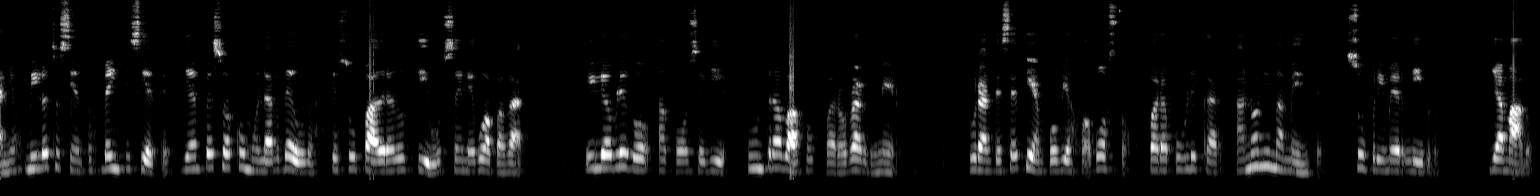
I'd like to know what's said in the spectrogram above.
año 1827 ya empezó a acumular deudas que su padre adoptivo se negó a pagar y le obligó a conseguir un trabajo para ahorrar dinero. Durante ese tiempo viajó a Boston para publicar anónimamente su primer libro, llamado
